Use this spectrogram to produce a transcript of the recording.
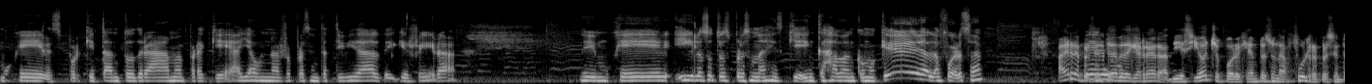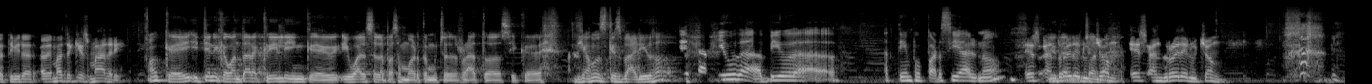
mujeres, porque tanto drama para que haya una representatividad de guerrera, de mujer y los otros personajes que encajaban como que a la fuerza. Hay representatividad de Guerrera. 18, por ejemplo, es una full representatividad, además de que es madre. Ok, y tiene que aguantar a Krillin, que igual se la pasa muerta mucho rato, así que digamos que es válido. Es viuda, viuda a tiempo parcial, ¿no? Es Android de Luchón. Es Android de Luchón.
